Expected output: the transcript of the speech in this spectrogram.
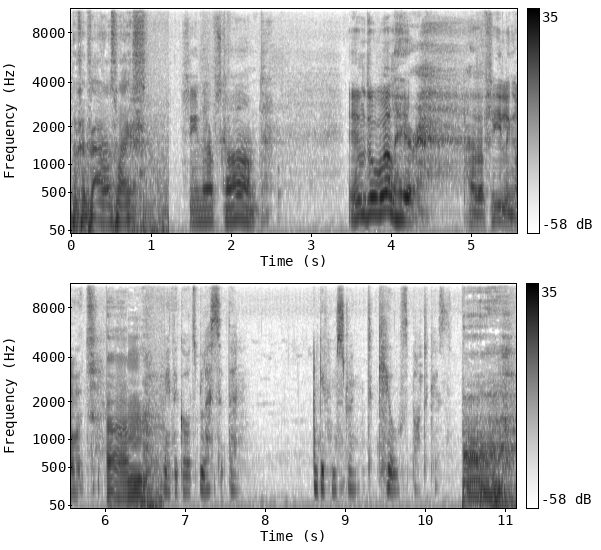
Look at Varro's wife. Sea nerves calmed. You'll do well here. Have a feeling of it. Um. May the gods bless it then, and give him strength to kill Spartacus. Uh.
